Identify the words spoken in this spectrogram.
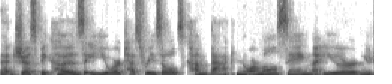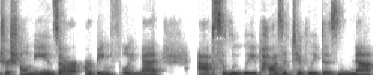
that just because your test results come back normal, saying that your nutritional needs are, are being fully met, absolutely positively does not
